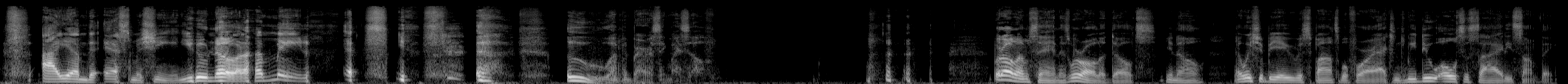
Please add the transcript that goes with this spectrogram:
I am the S machine. You know what I mean? Ooh, I'm embarrassing myself. but all I'm saying is we're all adults, you know, and we should be responsible for our actions. We do owe society something.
